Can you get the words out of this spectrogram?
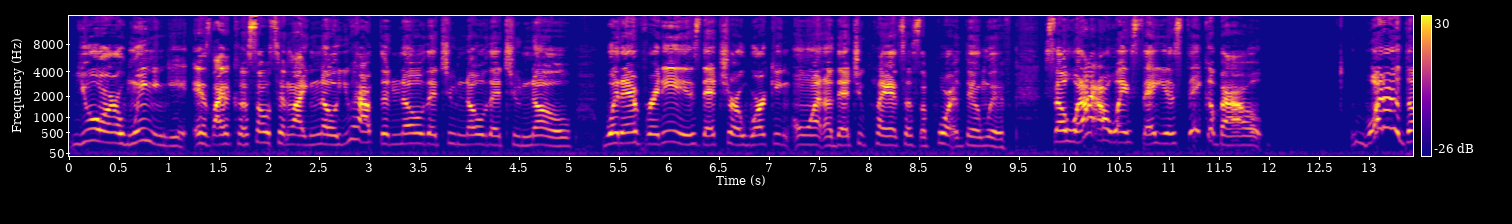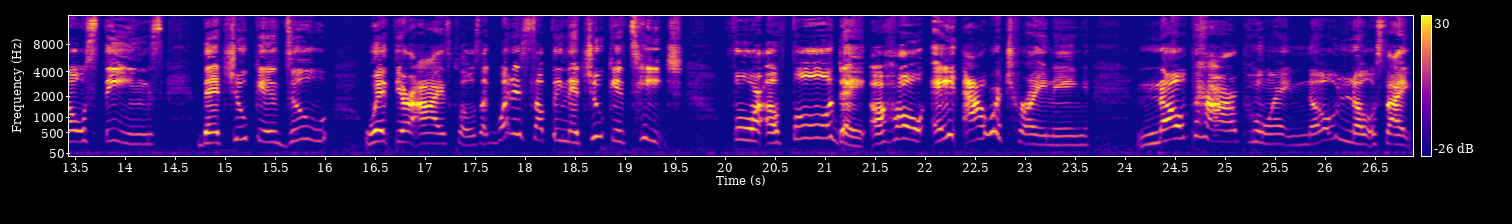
you're winging it as like a consultant. Like, no, you have to know that you know that you know whatever it is that you're working on or that you plan to support them with. So what I always say is think about what are those things that you can do with your eyes closed? Like, what is something that you can teach for a full day, a whole eight hour training? No PowerPoint, no notes. Like,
